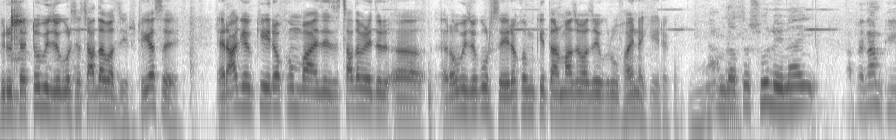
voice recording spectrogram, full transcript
বিরুদ্ধে একটা অভিযোগ করছে চাঁদাবাজির ঠিক আছে? এর আগেও কি এরকম বা যে চাঁদাবাজির অভিযোগ করছে এরকম কি তার মাঝে মাঝে গ্রুপ হয় নাকি এরকম? আমরা তো শুনি নাই। আপনার নাম কি?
